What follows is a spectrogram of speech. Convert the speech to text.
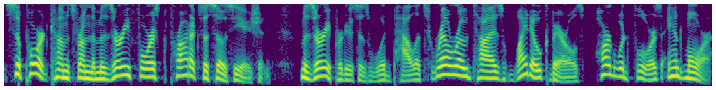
Support comes from the Missouri Forest Products Association. Missouri produces wood pallets, railroad ties, white oak barrels, hardwood floors, and more.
